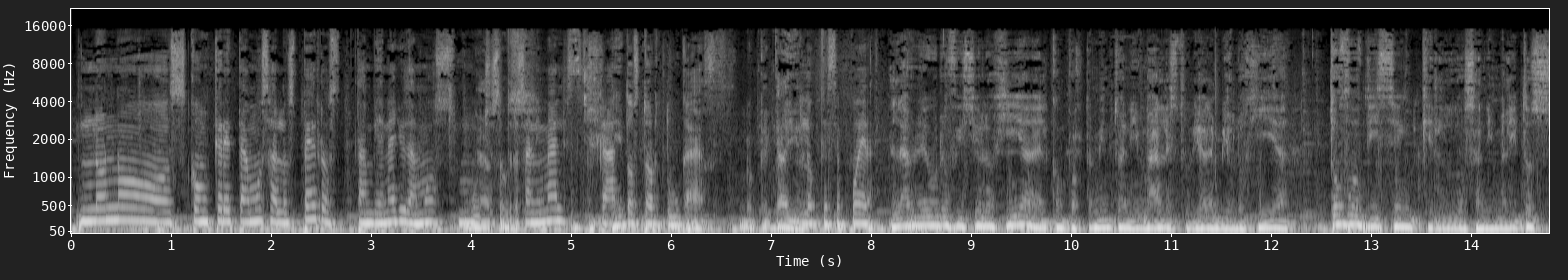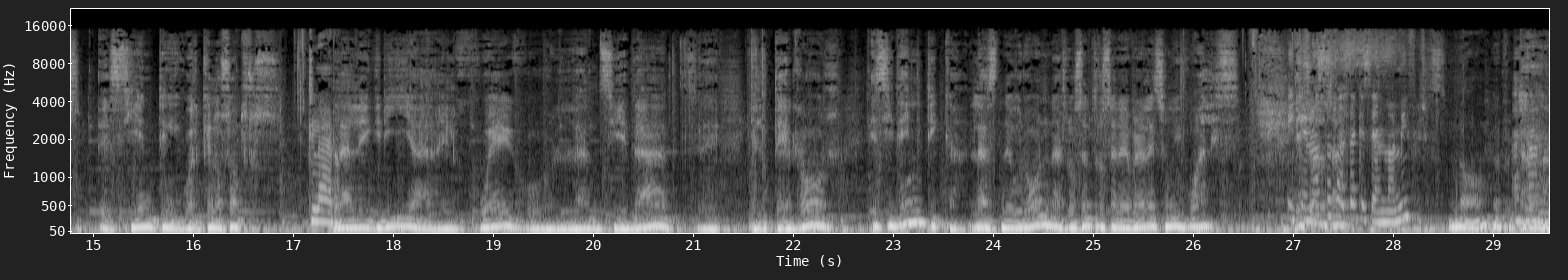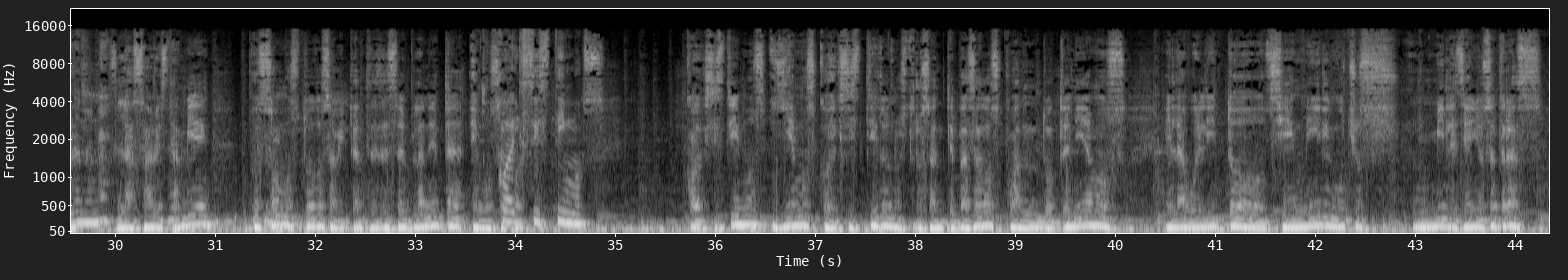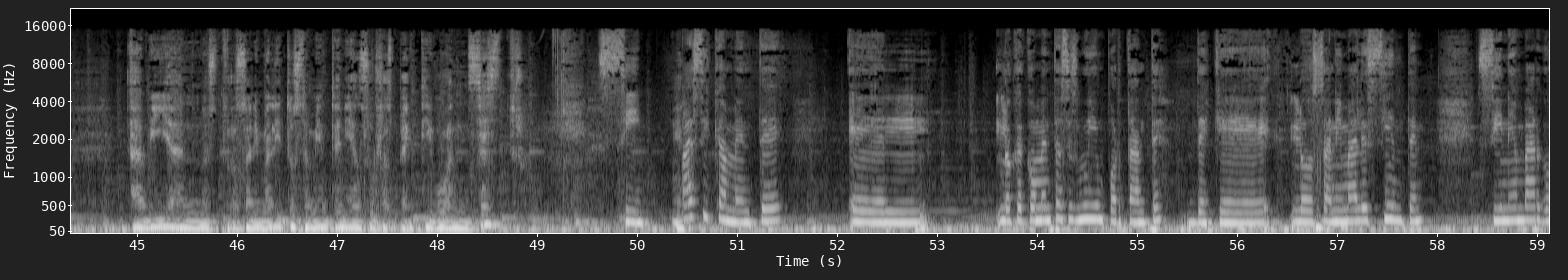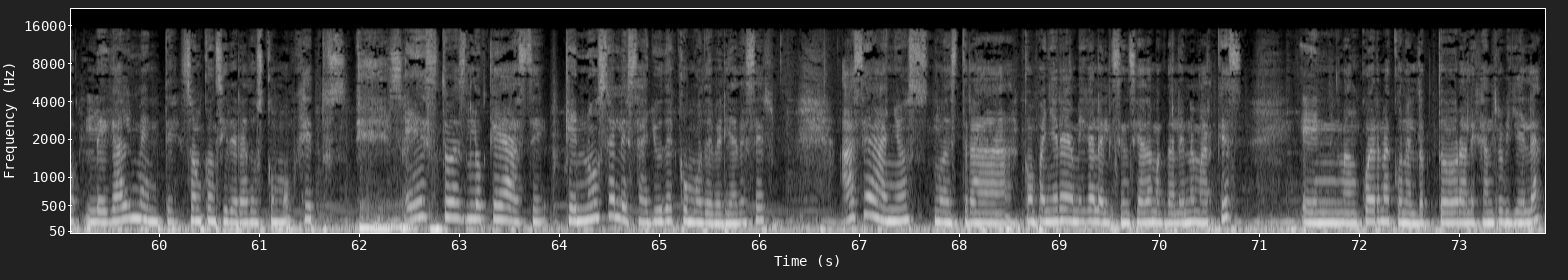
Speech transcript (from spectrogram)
no nos concretamos a los perros, también ayudamos muchos otros animales, gatos, tortugas, lo que caiga. lo que se pueda. La neurofisiología, el comportamiento animal estudiado en biología, todos dicen que los animalitos eh, sienten igual que nosotros. Claro. La alegría, el juego, la ansiedad, eh, el terror, es idéntica. Las neuronas, los centros cerebrales son iguales. Y que Eso no hace falta que sean mamíferos. No, Ah, Las aves también. Pues somos todos habitantes de ese planeta. Hemos Coexistimos. coexistimos y hemos coexistido nuestros antepasados cuando teníamos el abuelito cien mil, muchos miles de años atrás. Habían nuestros animalitos también tenían su respectivo ancestro. Sí, básicamente el, lo que comentas es muy importante de que los animales sienten, sin embargo, legalmente son considerados como objetos. Esto es lo que hace que no se les ayude como debería de ser. Hace años, nuestra compañera y amiga, la licenciada Magdalena Márquez, en Mancuerna con el doctor Alejandro Villela,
